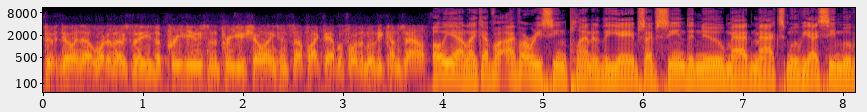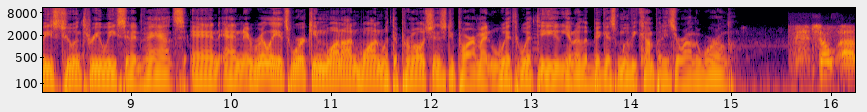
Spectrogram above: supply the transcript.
doing the, what are those? The the previews and the preview showings and stuff like that before the movie comes out. Oh yeah, like I've I've already seen Planet of the Apes. I've seen the new Mad Max movie. I see movies two and three weeks in advance, and and it really it's working one on one with the promotions department with with the you know the biggest movie companies around the world. So uh,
